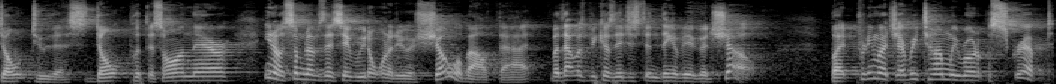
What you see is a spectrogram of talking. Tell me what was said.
don't do this. Don't put this on there. You know, sometimes they say we don't want to do a show about that, but that was because they just didn't think it'd be a good show. But pretty much every time we wrote up a script,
